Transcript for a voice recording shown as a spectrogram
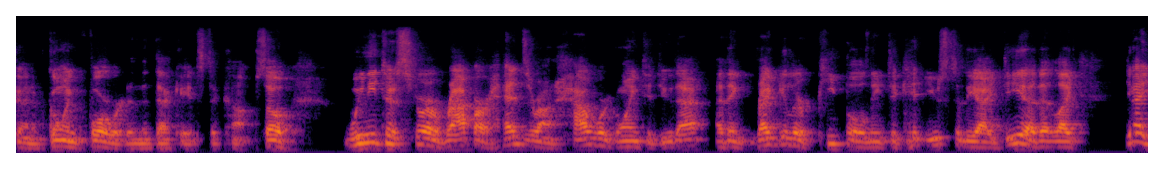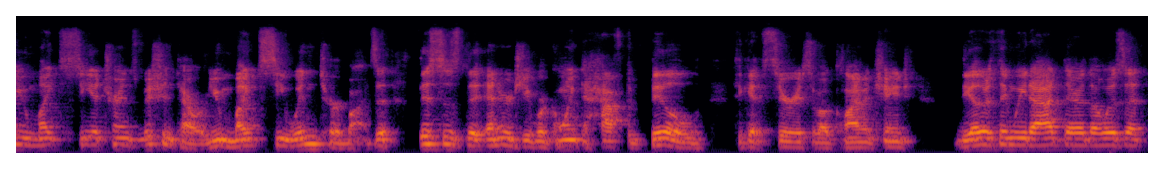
kind of going forward in the decades to come. So we need to sort of wrap our heads around how we're going to do that. I think regular people need to get used to the idea that, like, yeah, you might see a transmission tower, you might see wind turbines. This is the energy we're going to have to build to get serious about climate change. The other thing we'd add there, though, is that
